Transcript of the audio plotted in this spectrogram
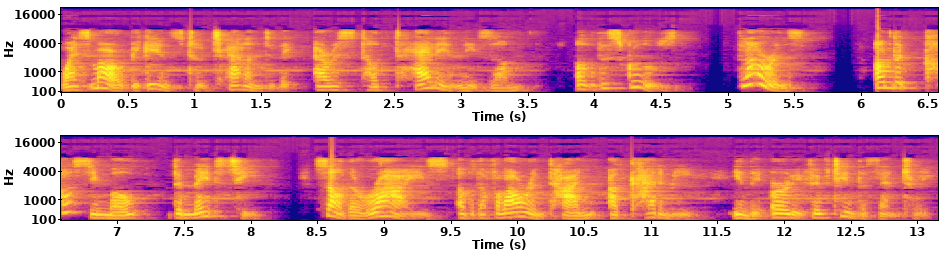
once more begins to challenge the Aristotelianism of the schools. Florence, under Cosimo de' Medici, saw the rise of the Florentine Academy in the early 15th century.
